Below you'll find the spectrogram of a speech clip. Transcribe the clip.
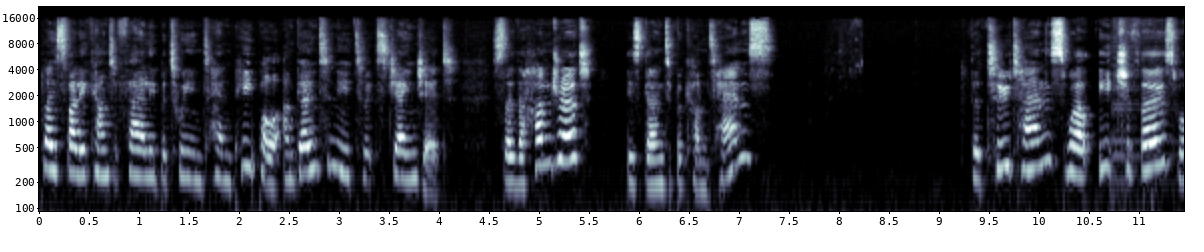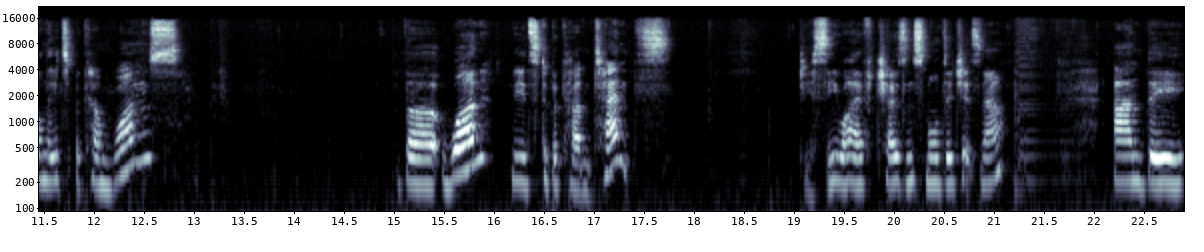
place value counter fairly between 10 people, I'm going to need to exchange it. So the 100 is going to become tens. The two tens, well, each of those will need to become ones. The one needs to become tenths. Do you see why I've chosen small digits now? And the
